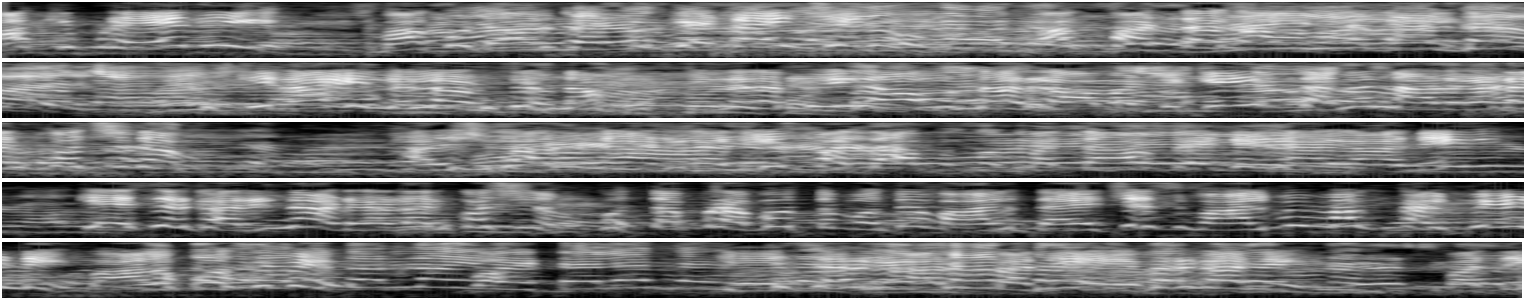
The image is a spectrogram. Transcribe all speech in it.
మాకు ఇప్పుడు ఏది? మాకు కేటాయించారు. మాకు పట్టగా కిరాయి ఇల్లులో ఉంటున్నాం. ఉన్నారు కాబట్టి తనని అడగడానికి వచ్చినాం హరీష్ గారు అడగని ప్రతాప్ ప్రతాప్ రెడ్డిని కేసీఆర్ గారిని అడగడానికి వచ్చినాం. కొత్త ప్రభుత్వం ఉంటే వాళ్ళు దయచేసి వాళ్ళు మాకు కలిపేయండి. వాళ్ళ కోసం కేసీఆర్ గారు కానీ ఎవరు కానీ ప్రతి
